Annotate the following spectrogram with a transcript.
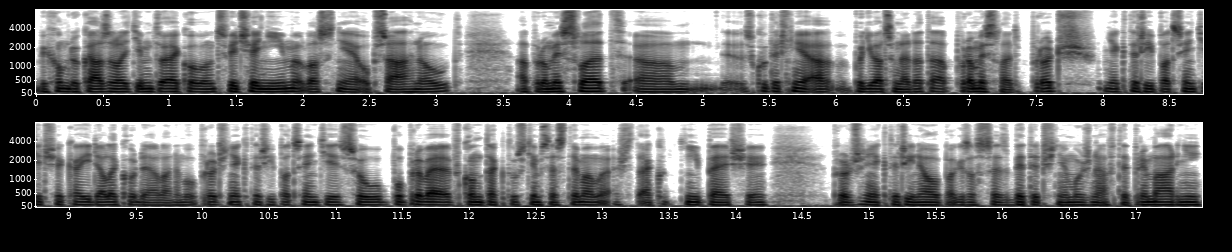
bychom dokázali tímto jako cvičením vlastně obsáhnout a promyslet um, skutečně a podívat se na data a promyslet, proč někteří pacienti čekají daleko déle, nebo proč někteří pacienti jsou poprvé v kontaktu s tím systémem až té akutní péči, proč někteří naopak zase zbytečně možná v té primární.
